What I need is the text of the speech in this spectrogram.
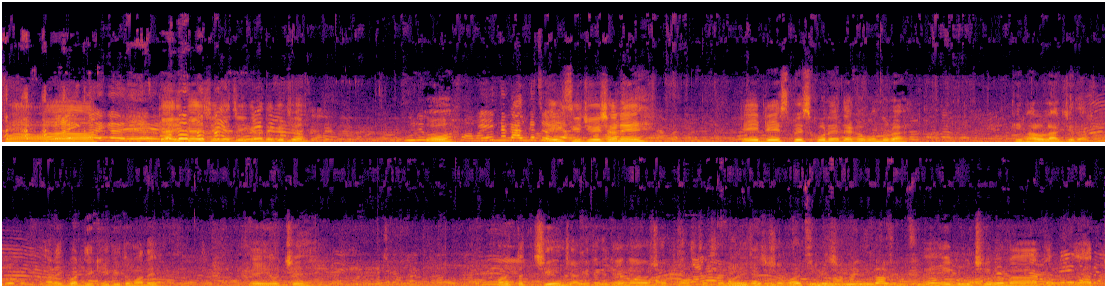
বাবা গায়িকা এসে গেছে এখানে দেখেছ তো এই সিচুয়েশনে এই ড্রেস ফেস করে দেখো বন্ধুরা কি ভালো লাগছে দেখো আরেকবার দেখিয়ে দিই তোমাদের এই হচ্ছে অনেকটা চেঞ্জ আগে থেকে তাই না সব কনস্ট্রাকশন হয়ে গেছে সব আর্টিফিশিয়াল এইগুলো ছিল না তারপরে এত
